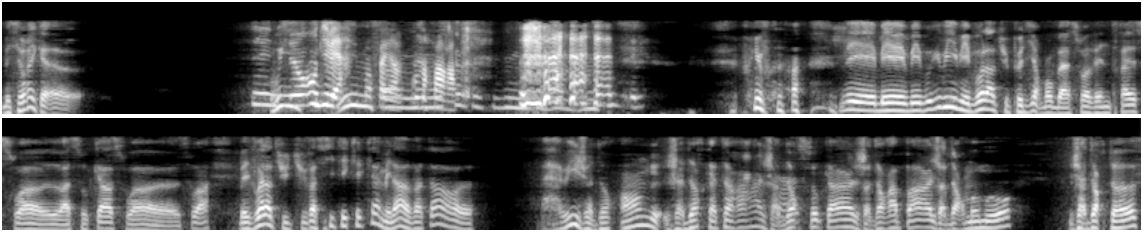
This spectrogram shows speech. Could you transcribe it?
Mais c'est vrai que. euh, Oui. on divers. Oui, enfin, on en reparlera. mais- Oui, voilà. Mais, mais, mais oui, mais voilà, tu peux dire bon ben soit Ventress, soit euh, Ahsoka, soit, euh, soit. Mais voilà, tu, tu vas citer quelqu'un. Mais là, Avatar. euh, Ah oui, j'adore Ang, j'adore Katara, j'adore Sokka, j'adore Appa, j'adore Momo, j'adore Toph.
